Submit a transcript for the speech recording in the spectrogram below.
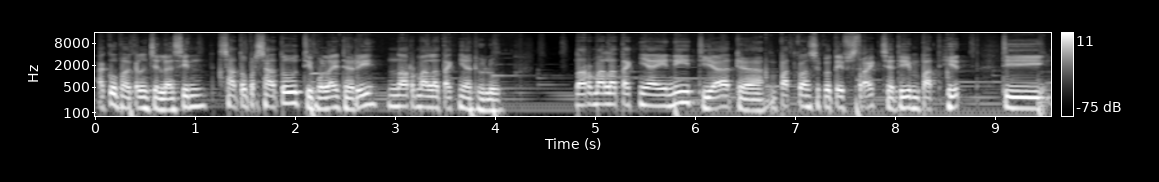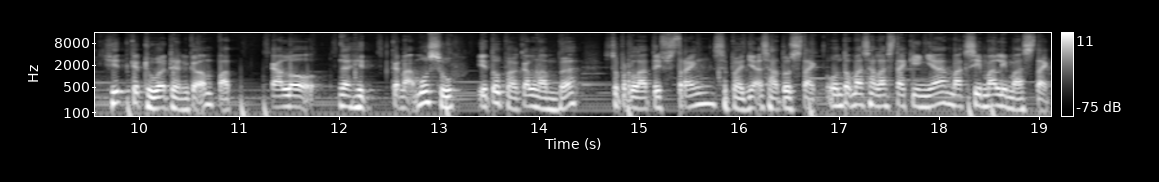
aku bakal jelasin satu persatu dimulai dari normal attack-nya dulu. Normal attack-nya ini dia ada 4 consecutive strike jadi 4 hit. Di hit kedua dan keempat kalau ngehit kena musuh itu bakal nambah superlative strength sebanyak satu stack. Untuk masalah stackingnya maksimal 5 stack.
